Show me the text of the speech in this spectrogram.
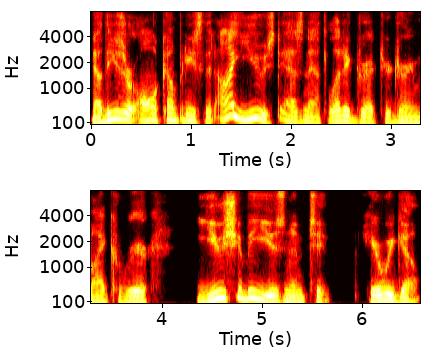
Now, these are all companies that I used as an athletic director during my career. You should be using them too. Here we go.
